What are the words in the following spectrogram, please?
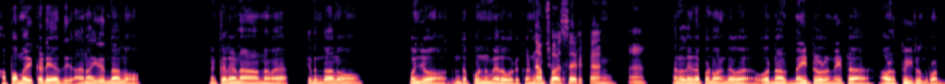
அப்பா மாதிரி கிடையாது. ஆனால் இருந்தாலும் இந்த கல்யாணம் ஆனவன் இருந்தாலும் கொஞ்சம் இந்த பொண்ணு மேலே ஒரு கண் வச்சு நப்பாசம் இருக்கா ம். அதனால் என்ன பண்ணுவாங்க ஒரு நாள் நைட்டோட நைட்டாக அவளை தூக்கிட்டு வந்துடுவாங்க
